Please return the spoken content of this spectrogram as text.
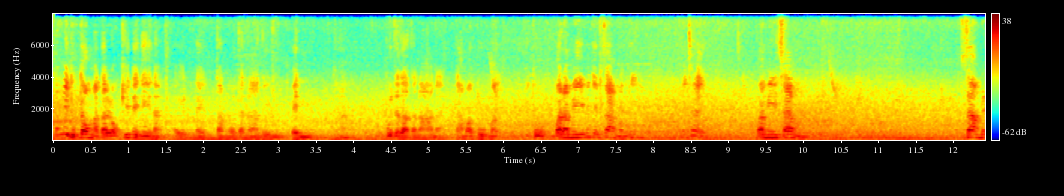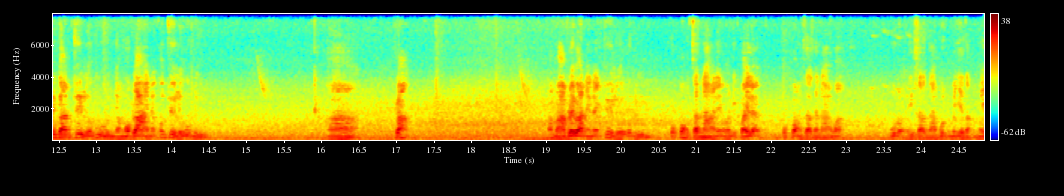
มันไม่ถูกต้องอะถ้าเราคิดได้ดีนะเออในทางศาสนาที่เป็นพุทธศาสนานะถามว่าถูกไหม ถูกบารมีไม่ใช่สร้างแบบนี้ ไม่ใช่บารมีสร้าง สร้างด้วยการช่วยเหลือผู้อื่นอย่างหมอปลายนะเขาช่วยเหลือผู้อื่นอ่า พระพระมหาไพรวันเนี่ยนะช่วยเหลือคนอื่นปกป้องศาสนาเนี่ยวันนี้ไปแล้ว ปกป้องศาสนาว่าพุทธไอศาสนาพุทธไม่ใช่ไม่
